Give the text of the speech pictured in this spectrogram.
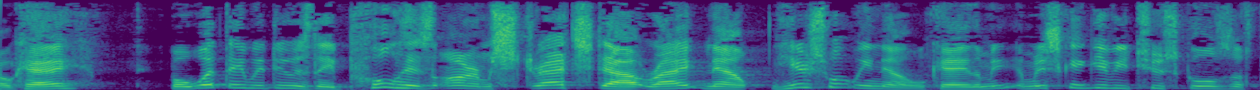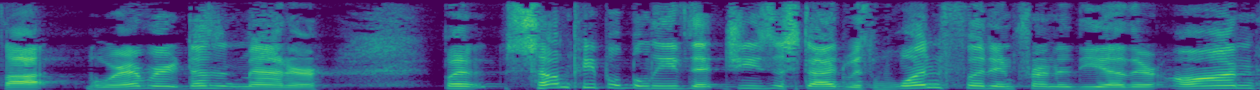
Okay? But what they would do is they'd pull his arms stretched out, right? Now, here's what we know, okay? Let me, I'm just going to give you two schools of thought, wherever it doesn't matter. But some people believe that Jesus died with one foot in front of the other, on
